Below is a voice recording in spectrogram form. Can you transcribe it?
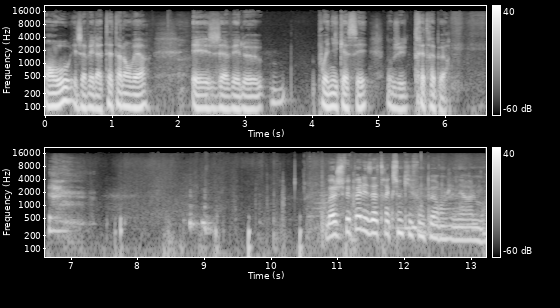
en haut et j'avais la tête à l'envers et j'avais le poignet cassé, donc j'ai eu très très peur. Bah, je fais pas les attractions qui font peur en général, moi.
